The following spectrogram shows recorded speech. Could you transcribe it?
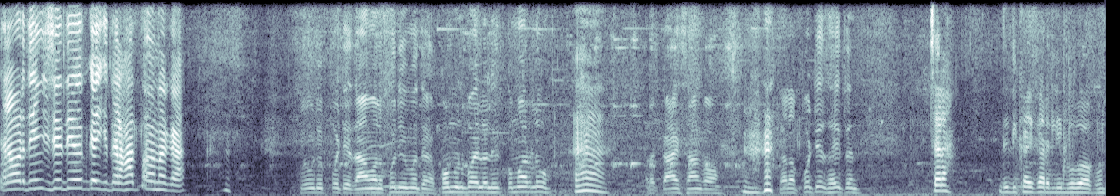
त्याला वाटतं इंजेक्शन देत काय की? त्याला हात लावू नका. एवढे पटेत आम्हाला. कोणी म्हणते कमून बैलाला इतकं मारलो? हा. आता काय सांगावं? त्याला पटेच आहेत. चला दीदी काय करायली बघू आपण.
